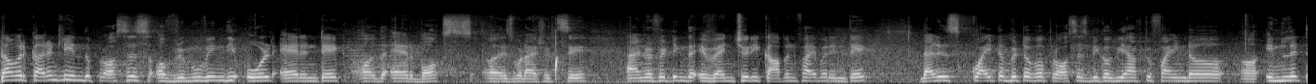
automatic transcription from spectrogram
Now we're currently in the process of removing the old air intake or the air box uh, is what I should say and we're fitting the Eventuri carbon fiber intake. That is quite a bit of a process because we have to find a uh, inlet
